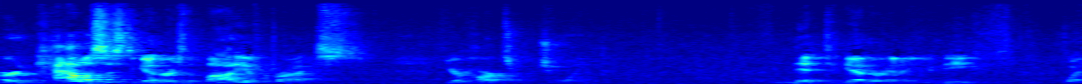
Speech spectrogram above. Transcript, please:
earn calluses together as the body of Christ, your hearts are joined, knit together in a unique way.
